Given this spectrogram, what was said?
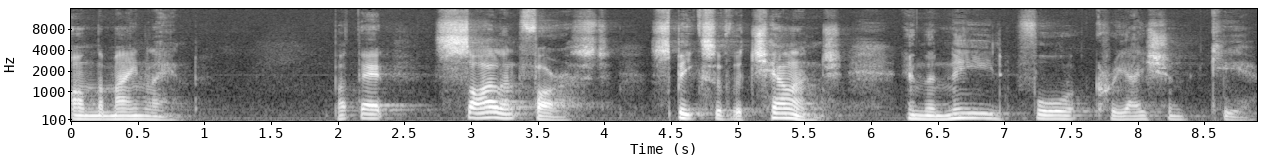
on the mainland. But that silent forest speaks of the challenge and the need for creation care.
